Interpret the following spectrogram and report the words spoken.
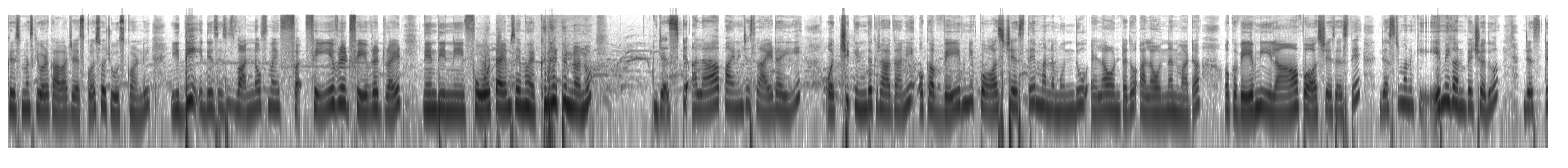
క్రిస్మస్కి కూడా కవర్ చేసుకో. సో చూసుకోండి. ఇది this is one of my favourite favourite ride నేను దీన్ని ఫోర్ టైమ్స్ ఏమో ఎక్కునట్టున్నాను. జస్ట్ అలా పైనుంచి స్లైడ్ అయ్యి వచ్చి కిందకి రాగానే ఒక వేవ్ని పాజ్ చేస్తే మన ముందు ఎలా ఉంటుందో అలా ఉందన్నమాట. ఒక వేవ్ని ఇలా పాజ్ చేసేస్తే జస్ట్ మనకి ఏమీ కనిపించదు. జస్ట్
